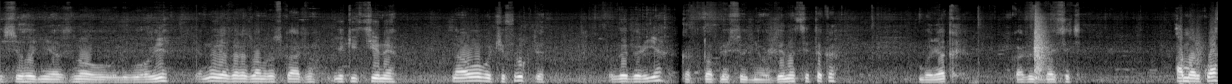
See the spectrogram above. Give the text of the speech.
І сьогодні я знову у Львові. Ну, я зараз вам розкажу, які ціни на овочі, фрукти. Вибір є. Картопля сьогодні 11 така, буряк, кажуть, 10. А морква?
